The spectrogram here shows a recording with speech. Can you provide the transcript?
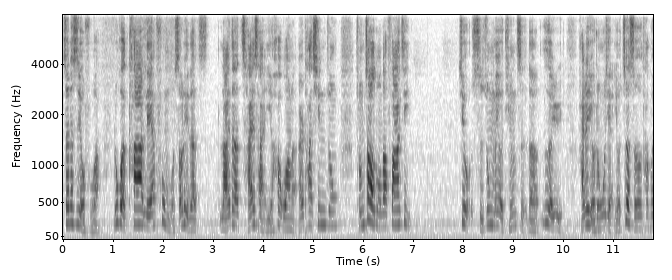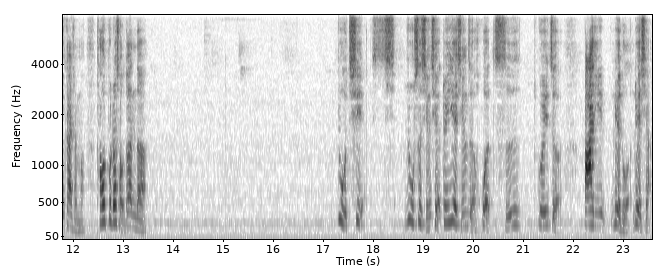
真的是有福啊！如果他连父母手里的来的财产也耗光了，而他心中从躁动到发迹，就始终没有停止的恶欲，还是有增无减。有这时候他会干什么？他会不择手段的入窃、入室行窃，对夜行者或迟归者。八一掠夺、掠抢，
